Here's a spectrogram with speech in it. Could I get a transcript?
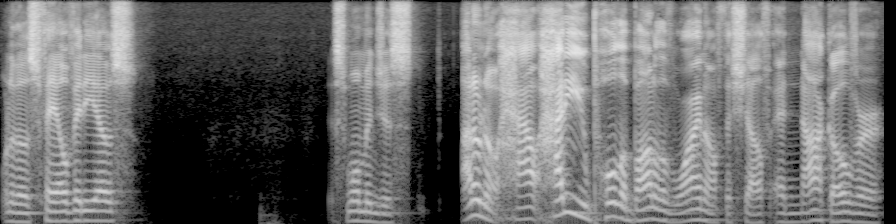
One of those fail videos. This woman just I don't know how how do you pull a bottle of wine off the shelf and knock over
